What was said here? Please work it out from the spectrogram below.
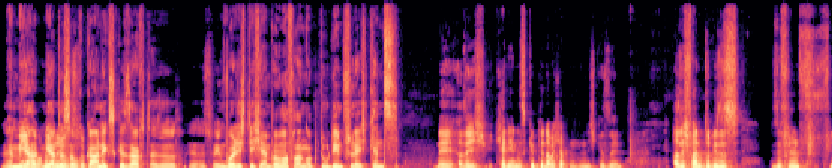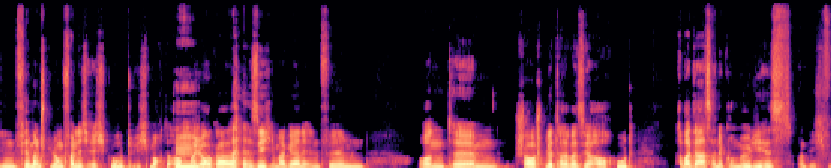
Mir hat, mir hat das auch gar nichts gesagt. Also deswegen wollte ich dich einfach mal fragen, ob du den vielleicht kennst. Nee, also ich, ich kenne ihn, es gibt den, aber ich habe ihn nicht gesehen. Also ich fand so dieses, diese vielen, vielen Filmanspielungen fand ich echt gut. Ich mochte auch mhm. Mallorca, sehe ich immer gerne in Filmen. Und ähm, Schauspieler teilweise ja auch gut. Aber da es eine Komödie ist und ich äh,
